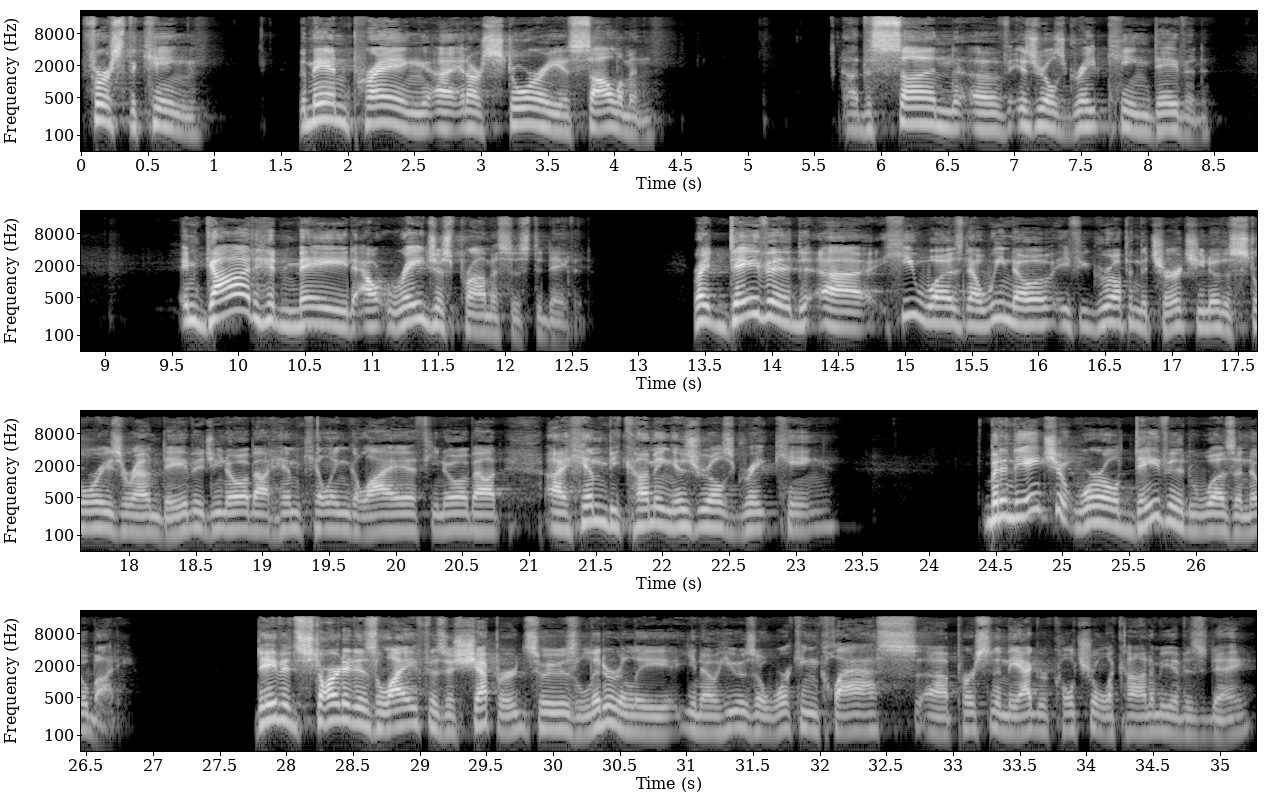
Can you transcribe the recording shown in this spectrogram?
First, the king. The man praying uh, in our story is Solomon, uh, the son of Israel's great king David. And God had made outrageous promises to David. Right? David, uh, he was, now we know, if you grew up in the church, you know the stories around David. You know about him killing Goliath. You know about uh, him becoming Israel's great king. But in the ancient world, David was a nobody. David started his life as a shepherd, so he was literally, you know, he was a working class uh, person in the agricultural economy of his day.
